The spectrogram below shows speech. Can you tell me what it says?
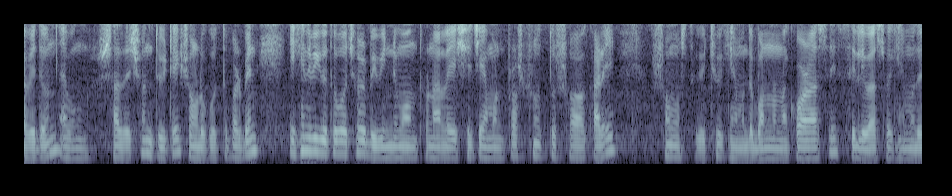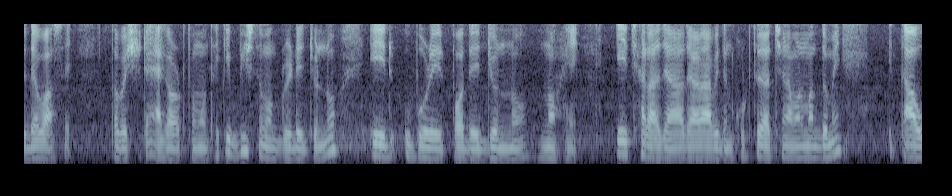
আবেদন এবং সাজেশন দুইটাই সংগ্রহ করতে পারবেন। এখানে বিগত বছর বিভিন্ন মন্ত্রণালয়ে এসেছে এমন প্রশ্ন উত্তর সহকারে, সমস্ত কিছু এখানের মধ্যে বর্ণনা করা আছে সিলেবাসও এখানের মধ্যে দেওয়া আছে। তবে সেটা এগারোতম থেকে বিশতম গ্রেডের জন্য, এর উপরের পদের জন্য নহে। এছাড়া যারা যারা আবেদন করতে যাচ্ছেন আমার মাধ্যমে, তাও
